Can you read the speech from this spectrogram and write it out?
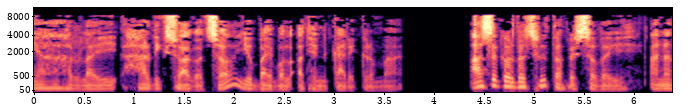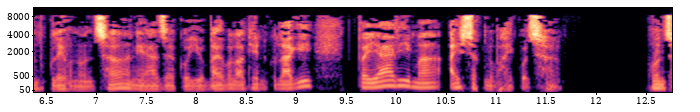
यहाँहरूलाई हार्दिक स्वागत छ यो बाइबल अध्ययन कार्यक्रममा। आशा गर्दछु तपाईँ सबै आनन्दले हुनुहुन्छ अनि आजको यो बाइबल अध्ययनको लागि तयारीमा आइसक्नु भएको छ। हुन्छ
